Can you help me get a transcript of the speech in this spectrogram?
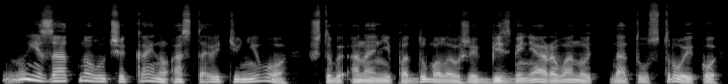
Ну и заодно лучше Кайну оставить у него – чтобы она не подумала уже без меня рвануть на ту стройку.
